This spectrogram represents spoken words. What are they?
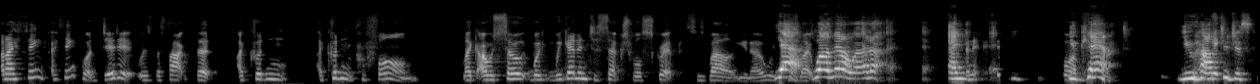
and I think, I think what did it was the fact that I couldn't, I couldn't perform like I was so we, we get into sexual scripts as well, you know. yeah. Like, well, no, and and, and it, you can't. You have to just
